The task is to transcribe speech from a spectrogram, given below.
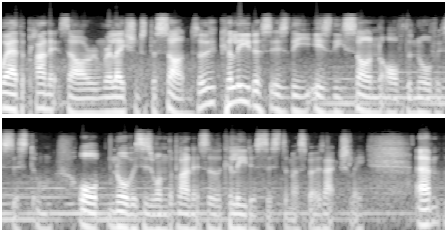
where the planets are in relation to the Sun. So Calidus is the is the sun of the Nauvis system, or Nauvis is one of the planets of the Calidus system, I suppose, actually. Um,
